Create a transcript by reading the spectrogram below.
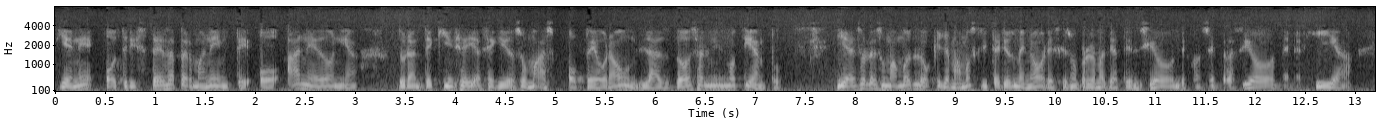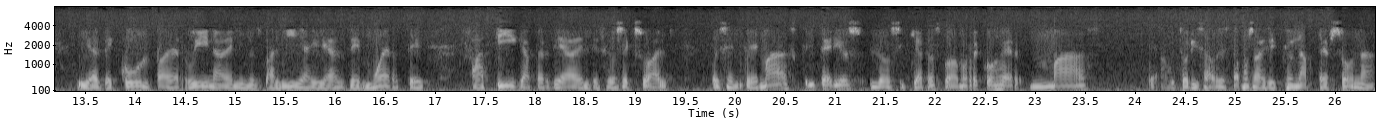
tiene o tristeza permanente o anedonia durante 15 días seguidos o más, o peor aún, las dos al mismo tiempo, y a eso le sumamos lo que llamamos criterios menores, que son problemas de atención, de concentración, de energía, ideas de culpa, de ruina, de minusvalía, ideas de muerte, fatiga, pérdida del deseo sexual, pues entre más criterios los psiquiatras podamos recoger, más autorizados estamos a decir que una persona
